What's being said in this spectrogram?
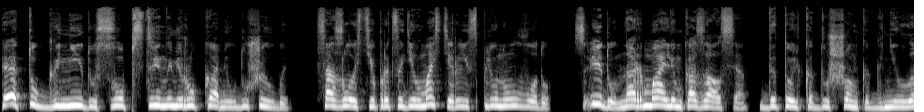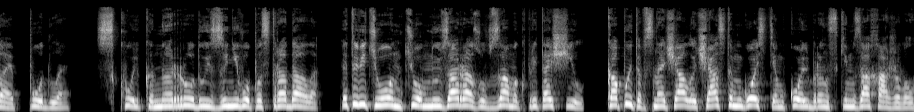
Эту гниду собственными руками удушил бы. Со злостью процедил мастер и сплюнул воду. С виду нормальным казался, да только душонка гнилая, подлая. Сколько народу из-за него пострадало! Это ведь он темную заразу в замок притащил. Копытов сначала частым гостем Кольбранским захаживал,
